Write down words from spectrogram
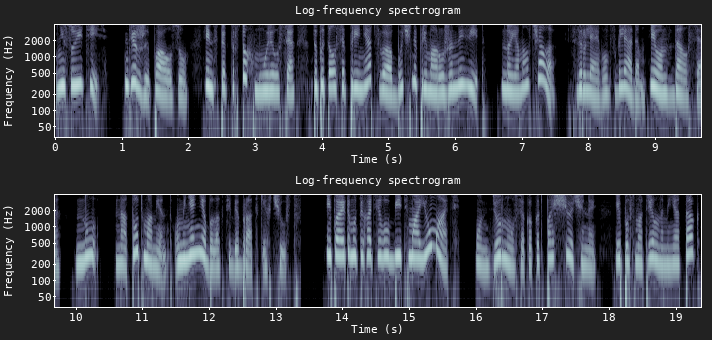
Не суетись. Держи паузу. Инспектор то хмурился, то пытался принять свой обычный примороженный вид. Но я молчала, сверляя его взглядом, и он сдался. «Ну, на тот момент у меня не было к тебе братских чувств. И поэтому ты хотел убить мою мать?» Он дернулся, как от пощечины, и посмотрел на меня так,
